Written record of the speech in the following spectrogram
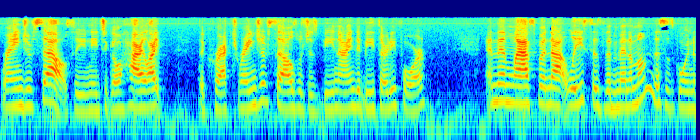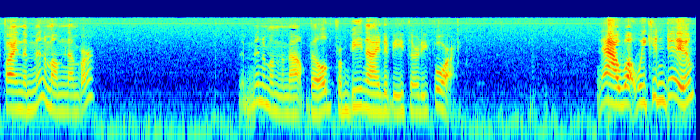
range of cells. So you need to go highlight the correct range of cells, which is B9 to B34. And then last but not least is the minimum. This is going to find the minimum number, the minimum amount billed from B9 to B34. Now what we can do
